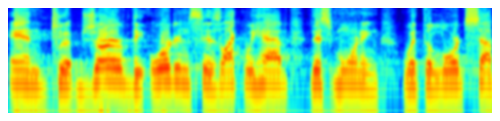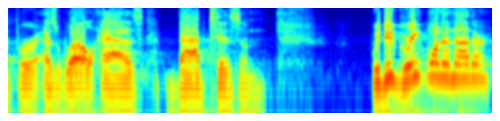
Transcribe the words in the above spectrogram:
and to observe the ordinances like we have this morning with the Lord's Supper as well as baptism. We do greet one another,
